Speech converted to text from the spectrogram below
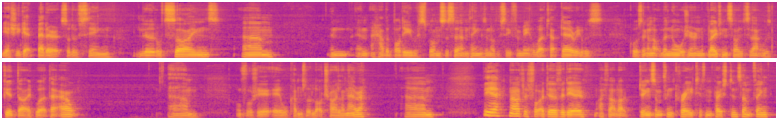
Yes, you get better at sort of seeing little signs, um, and and how the body responds to certain things. And obviously, for me, I worked out dairy was causing a lot of the nausea and the bloating side, so that was good that I worked that out. Um, unfortunately, it all comes with a lot of trial and error. Um, but yeah, no, I just thought I'd do a video. I felt like doing something creative and posting something,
